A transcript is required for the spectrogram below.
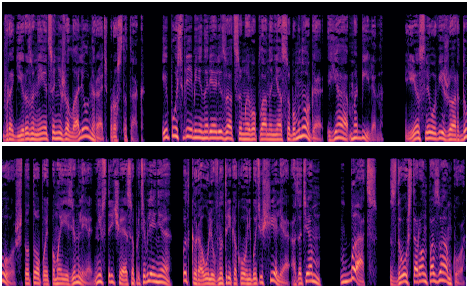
Враги, разумеется, не желали умирать просто так. И пусть времени на реализацию моего плана не особо много, я мобилен. Если увижу Орду, что топает по моей земле, не встречая сопротивления, подкараулю внутри какого-нибудь ущелья, а затем... Бац! С двух сторон по замку,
